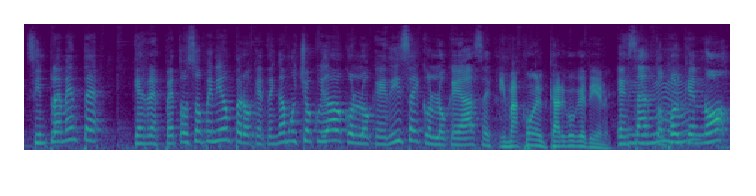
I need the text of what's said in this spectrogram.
Simplemente que respeto su opinión, pero que tenga mucho cuidado con lo que dice y con lo que hace. Y más con el cargo que tiene. Exacto, porque no,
